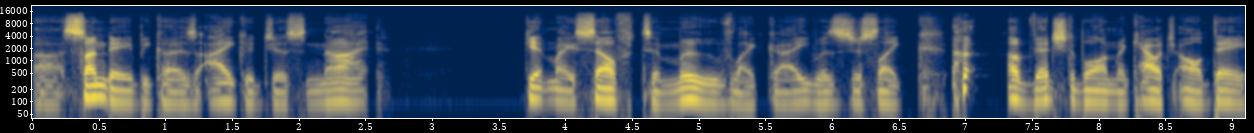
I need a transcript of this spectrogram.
uh, Sunday because I could just not get myself to move. Like I was just like a vegetable on my couch all day.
